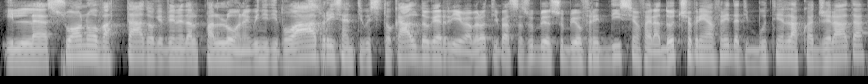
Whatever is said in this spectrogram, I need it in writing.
il suono vattato che viene dal pallone, quindi tipo apri, senti questo caldo che arriva, però ti passa subito subito freddissimo, fai la doccia prima fredda, ti butti nell'acqua gelata,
